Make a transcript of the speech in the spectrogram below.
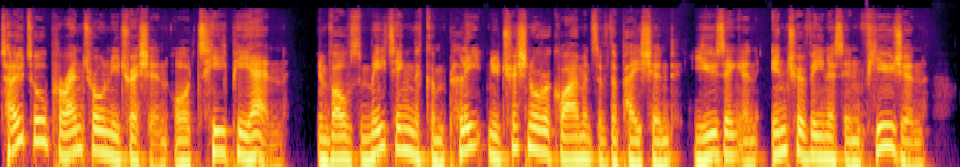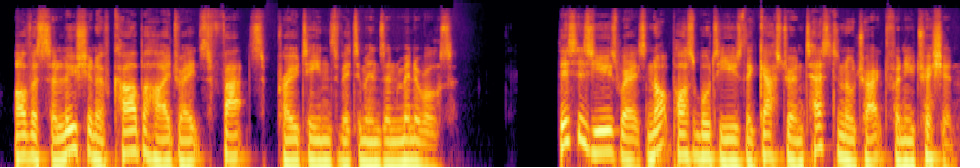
Total parenteral nutrition, or TPN, involves meeting the complete nutritional requirements of the patient using an intravenous infusion of a solution of carbohydrates, fats, proteins, vitamins, and minerals. This is used where it's not possible to use the gastrointestinal tract for nutrition.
